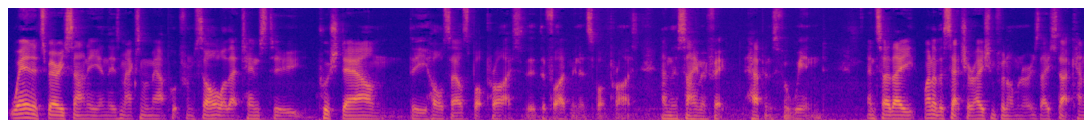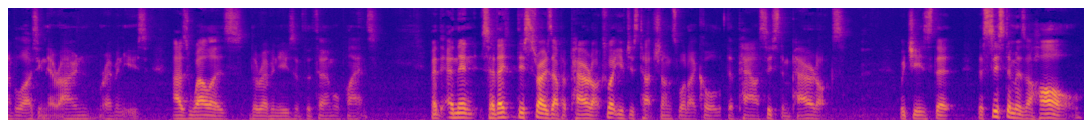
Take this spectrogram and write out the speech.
when it's very sunny and there's maximum output from solar, that tends to push down the wholesale spot price, the, the five minute spot price. And the same effect happens for wind. And so they one of the saturation phenomena is they start cannibalizing their own revenues as well as the revenues of the thermal plants. But and then so they, this throws up a paradox. What you've just touched on is what I call the power system paradox, which is that the system as a whole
